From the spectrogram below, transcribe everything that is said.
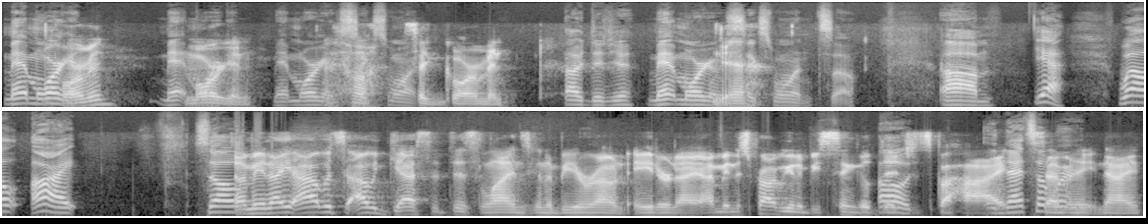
Matt Morgan. Gorman? Matt Morgan. Matt Morgan, Oh, six one. said Gorman. Oh, did you? Matt Morgan Yeah. six one. So, um, yeah. Well, all right. So I mean, I, I would I would guess that this line's going to be around eight or nine. I mean, it's probably going to be single Oh, digits, but high and that's what we're-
